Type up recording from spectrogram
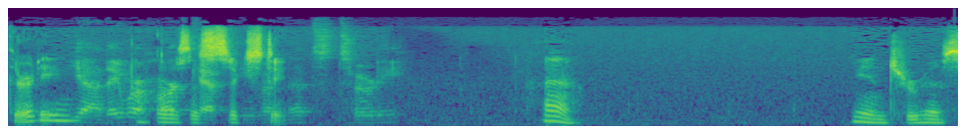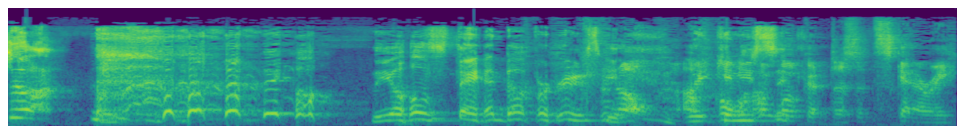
30? Yeah, they were Or hard it capped 60? even at 30. Huh. Interesting. the old stand-up Aruski. No, Wait, can don't you wanna sit? look at this. It's scary.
